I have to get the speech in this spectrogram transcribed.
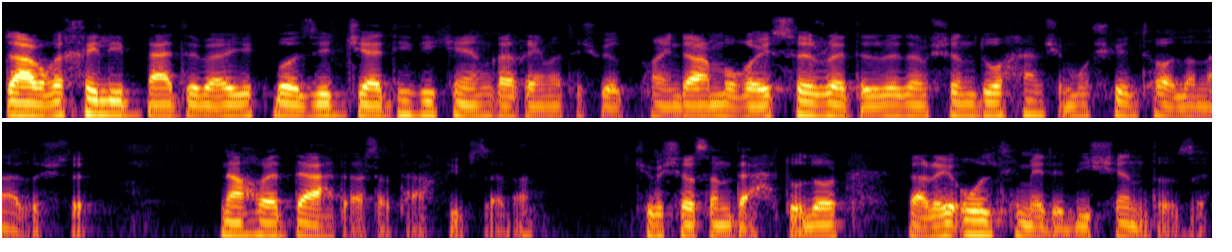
در واقع خیلی بده برای یک بازی جدیدی که اینقدر قیمتش بیاد پایین. در مقایسه رد ردمشن دو همچین مشکل تا حالا نداشته. نهایت ده درصد تخفیف زدن. که بشه اصلا ده دلار برای اولتیمیت ادیشن تازه.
